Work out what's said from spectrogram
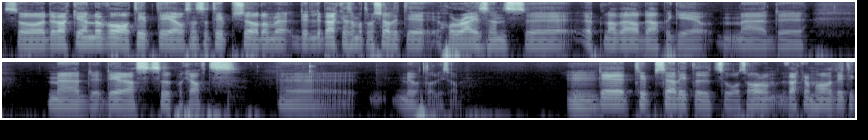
Så det verkar ändå vara typ det och sen så typ kör de... Det verkar som att de kör lite Horizons eh, öppna värld RPG med, eh, med deras superkrafts eh, motor liksom. Mm. Det typ ser lite ut så. Så har de, verkar de ha lite,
